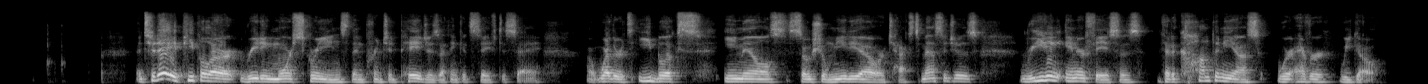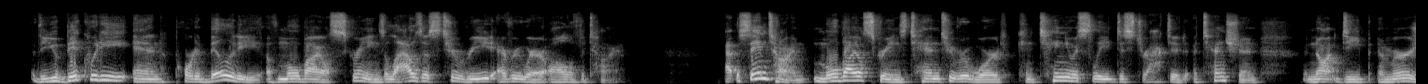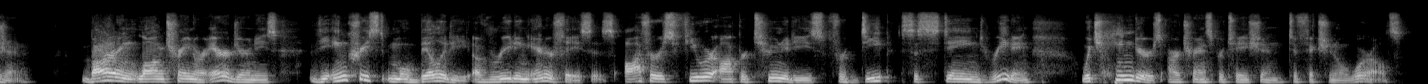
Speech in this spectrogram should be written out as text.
And today, people are reading more screens than printed pages, I think it's safe to say. Uh, whether it's ebooks, emails, social media, or text messages, reading interfaces that accompany us wherever we go. The ubiquity and portability of mobile screens allows us to read everywhere all of the time. At the same time, mobile screens tend to reward continuously distracted attention, not deep immersion. Barring long train or air journeys, the increased mobility of reading interfaces offers fewer opportunities for deep, sustained reading, which hinders our transportation to fictional worlds.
